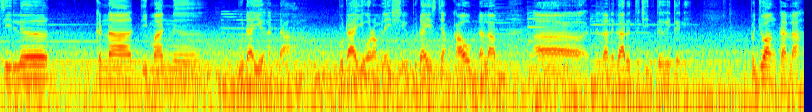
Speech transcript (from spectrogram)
sila kenal di mana budaya anda budaya orang Malaysia, budaya setiap kaum dalam uh, dalam negara tercinta kita ni. Perjuangkanlah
